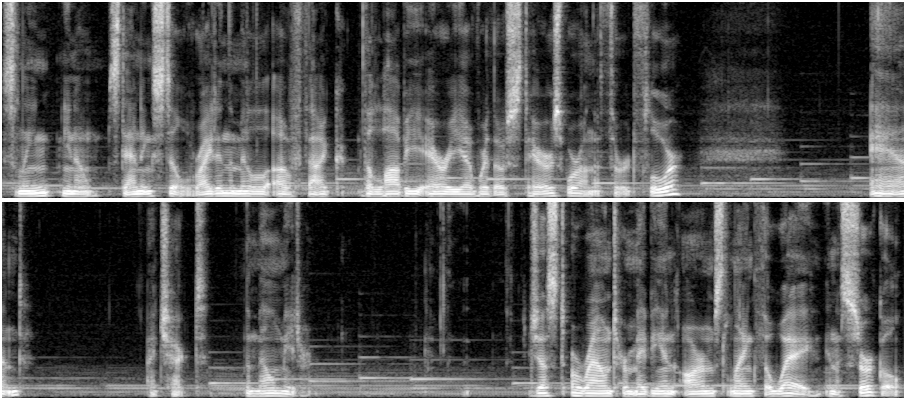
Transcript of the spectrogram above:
Celine, you know, standing still right in the middle of like the lobby area where those stairs were on the third floor. And I checked the Mel meter. Just around her, maybe an arm's length away in a circle,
